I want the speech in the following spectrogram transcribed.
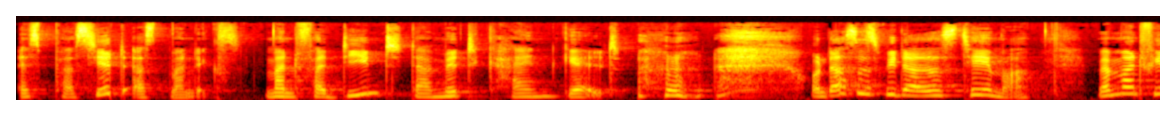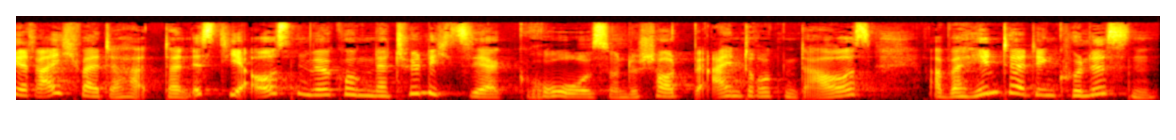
es passiert erstmal nichts. Man verdient damit kein Geld. Und das ist wieder das Thema. Wenn man viel Reichweite hat, dann ist die Außenwirkung natürlich sehr groß und es schaut beeindruckend aus, aber hinter den Kulissen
